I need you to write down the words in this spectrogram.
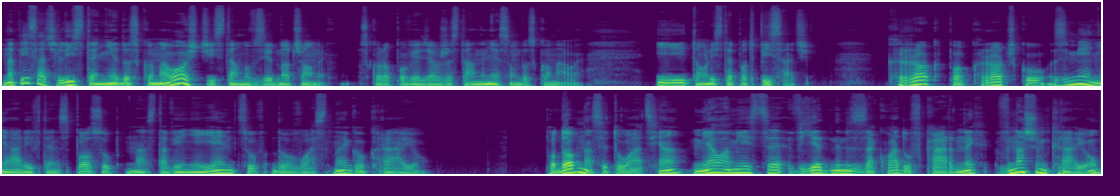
napisać listę niedoskonałości Stanów Zjednoczonych, skoro powiedział, że Stany nie są doskonałe, i tą listę podpisać krok po kroczku zmieniali w ten sposób nastawienie jeńców do własnego kraju. Podobna sytuacja miała miejsce w jednym z zakładów karnych w naszym kraju,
